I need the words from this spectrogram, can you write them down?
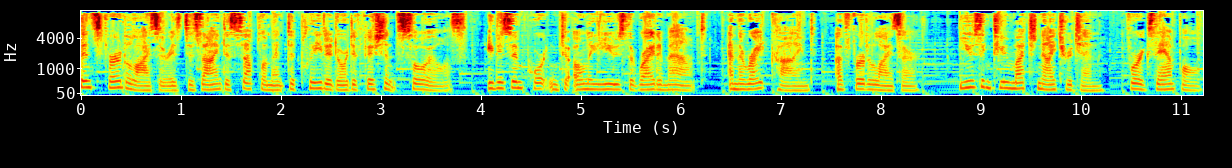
Since fertilizer is designed to supplement depleted or deficient soils, it is important to only use the right amount, and the right kind, of fertilizer. Using too much nitrogen, for example,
